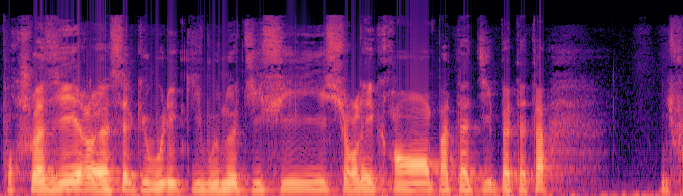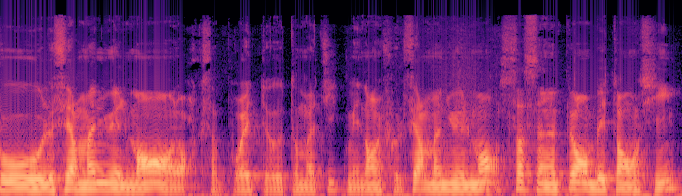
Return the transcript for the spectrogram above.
pour choisir euh, celle que vous voulez qui vous notifie sur l'écran, patati patata. Il faut le faire manuellement, alors que ça pourrait être automatique, mais non, il faut le faire manuellement. Ça, c'est un peu embêtant aussi.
